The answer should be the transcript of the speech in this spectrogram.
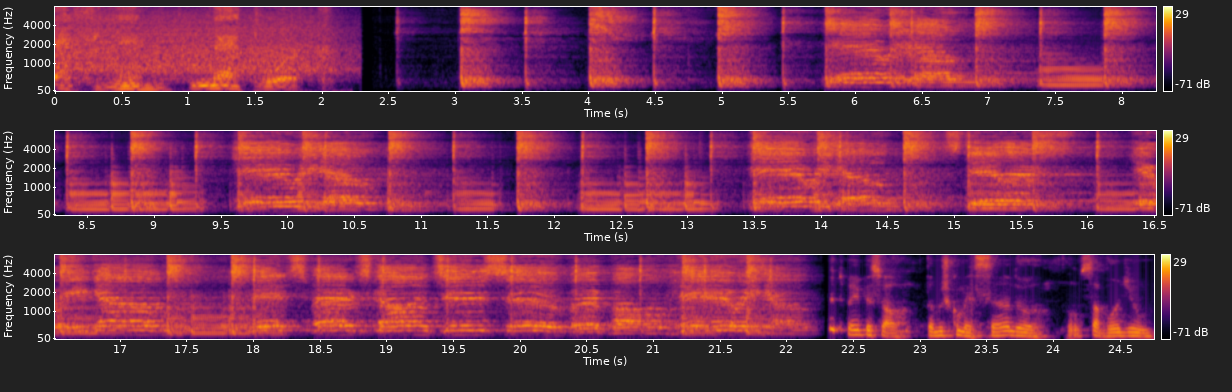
FM Network. Bem, pessoal. Estamos começando um sabor de um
